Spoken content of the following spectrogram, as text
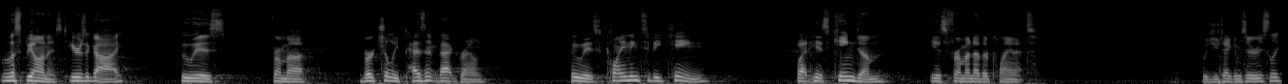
Let's be honest. Here's a guy who is from a virtually peasant background, who is claiming to be king, but his kingdom is from another planet. Would you take him seriously?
